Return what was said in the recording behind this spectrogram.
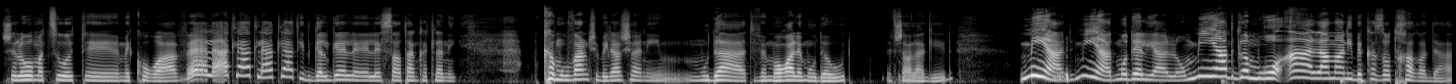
שלא מצאו את אה, מקורה, ולאט לאט לאט לאט התגלגל לסרטן קטלני. כמובן שבגלל שאני מודעת ומורה למודעות, אפשר להגיד, מיד, מיד מודל יהלום, מיד גם רואה למה אני בכזאת חרדה,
